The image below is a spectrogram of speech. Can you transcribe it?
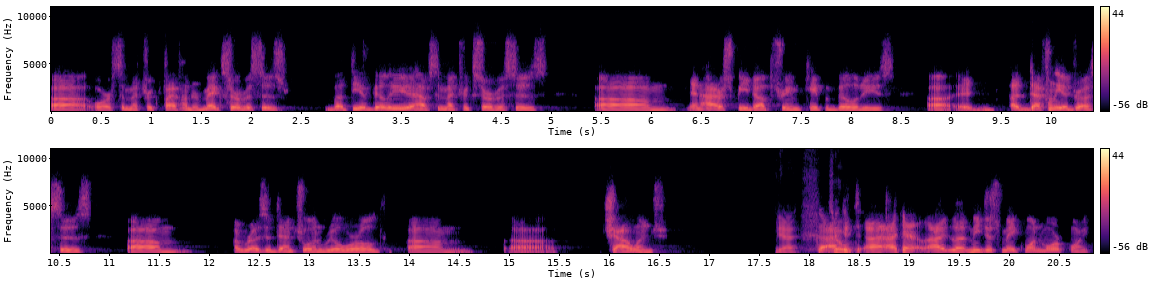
uh, or symmetric 500 meg services, but the ability to have symmetric services um, and higher speed upstream capabilities, uh, it uh, definitely addresses um, a residential and real world um, uh, challenge. Yeah, so, I could. I, I can. I, let me just make one more point.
